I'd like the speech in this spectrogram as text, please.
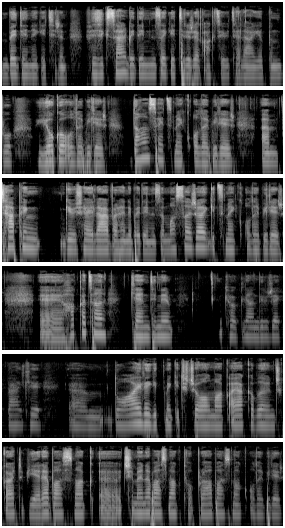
bedene getirin. Fiziksel bedeninize getirecek aktiviteler yapın. Bu yoga olabilir, dans etmek olabilir, um, tapping gibi şeyler var hani bedeninize masaja gitmek olabilir. Ee, hakikaten kendini köklendirecek belki doğayla gitmek, iç içe olmak, ayakkabılarını çıkartıp yere basmak, çimene basmak, toprağa basmak olabilir.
